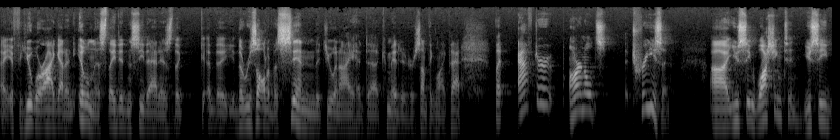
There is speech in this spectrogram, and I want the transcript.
uh, if you or I got an illness, they didn't see that as the, the, the result of a sin that you and I had uh, committed or something like that. But after Arnold's treason, uh, you see Washington, you see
